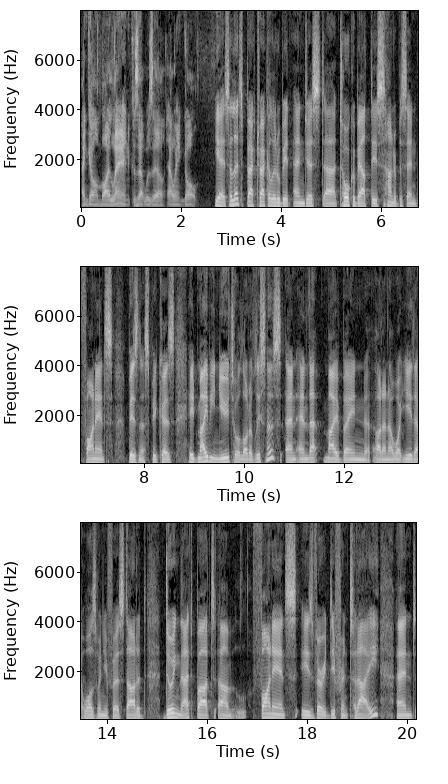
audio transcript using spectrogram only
and go and buy land because that was our, our end goal. Yeah, so let's backtrack a little bit and just uh, talk about this 100% finance business because it may be new to a lot of listeners, and, and that may have been, I don't know what year that was when you first started doing that, but um, finance is very different today. And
